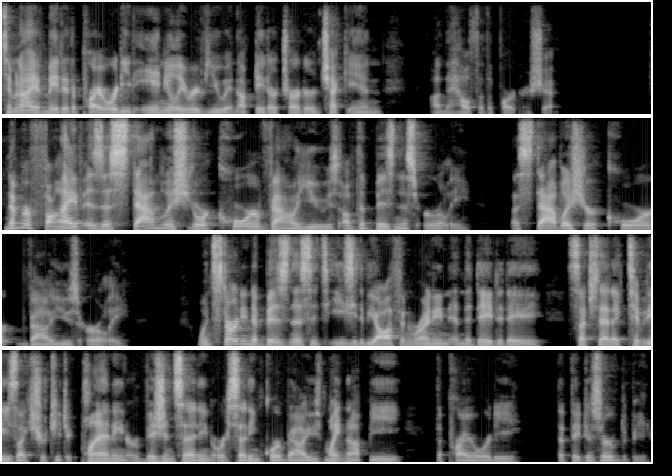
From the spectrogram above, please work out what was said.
Tim and I have made it a priority to annually review and update our charter and check in on the health of the partnership. Number five is establish your core values of the business early. Establish your core values early. When starting a business, it's easy to be off and running in the day to day, such that activities like strategic planning or vision setting or setting core values might not be the priority that they deserve to be.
